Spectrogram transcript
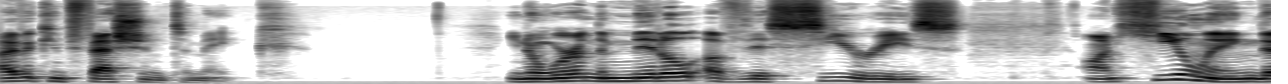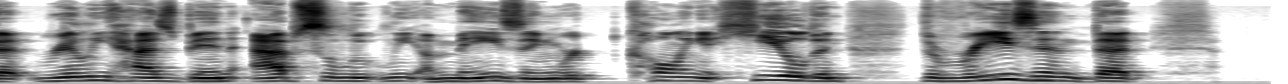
I have a confession to make. You know, we're in the middle of this series on healing that really has been absolutely amazing. We're calling it Healed. And the reason that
